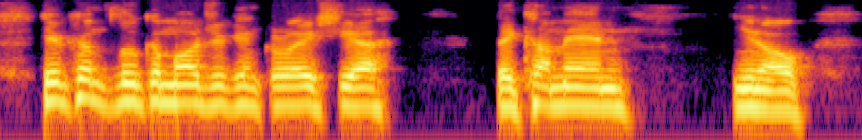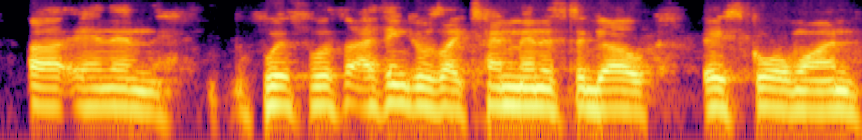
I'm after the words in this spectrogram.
here comes Luka Modric in Croatia. They come in, you know, uh, and then with with I think it was like ten minutes to go, they score one,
